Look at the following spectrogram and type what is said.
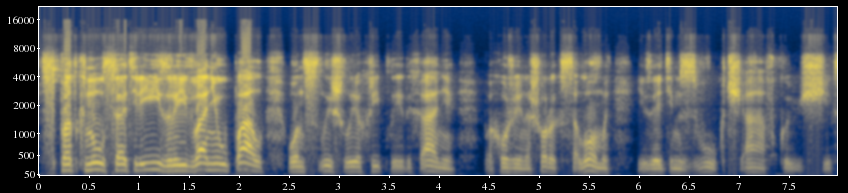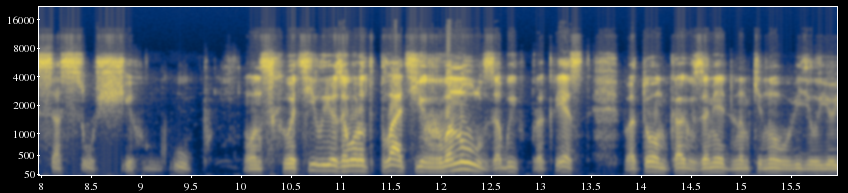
споткнулся о телевизор и едва не упал. Он слышал ее хриплое дыхание, похожее на шорох соломы, и за этим звук чавкающих, сосущих губ. Он схватил ее за ворот платья и рванул, забыв про крест. Потом, как в замедленном кино, увидел ее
